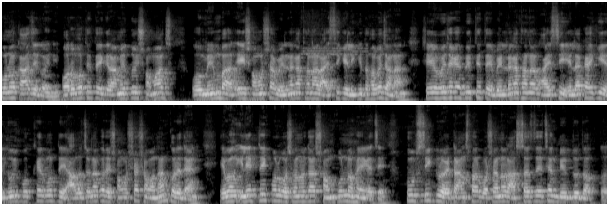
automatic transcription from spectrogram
কোনো কাজ এগোয়নি। পরবর্তীতে গ্রামের দুই সমাজ ও মেম্বার এই সমস্যা বেলডাঙ্গা থানার আইসিকে লিখিতভাবে জানান। সেই অভিযোগের ভিত্তিতে বেলডাঙ্গা থানার আইসি এলাকায় গিয়ে দুই পক্ষের মধ্যে আলোচনা করে সমস্যার সমাধান করে দেন এবং ইলেকট্রিক পোল বসানোর কাজ সম্পূর্ণ হয়ে গেছে। খুব শীঘ্রই ট্রান্সফার বসানোর আশ্বাস দিয়েছেন বিদ্যুৎ দপ্তর।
